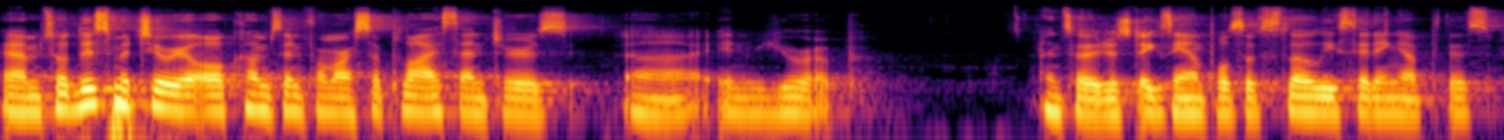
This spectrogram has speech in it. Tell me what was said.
Um, so this material all comes in from our supply centers uh, in Europe. And so just examples of slowly setting up this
